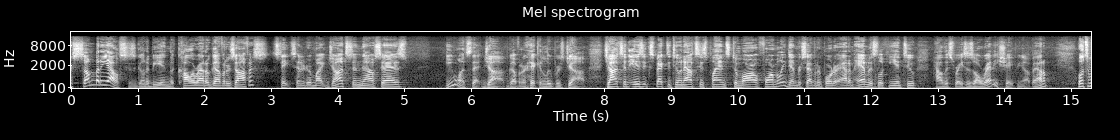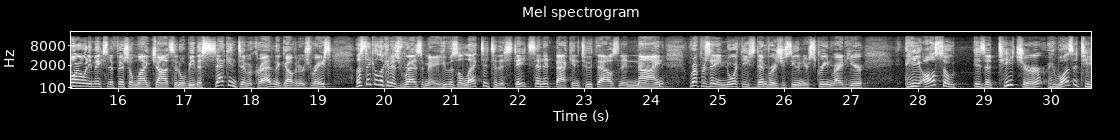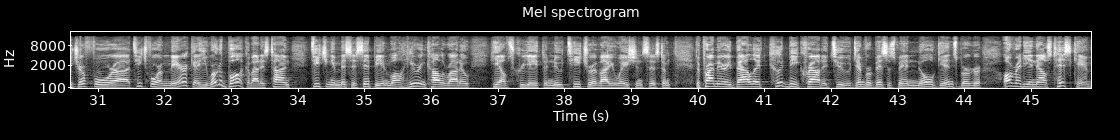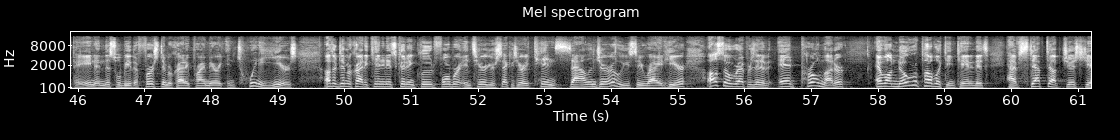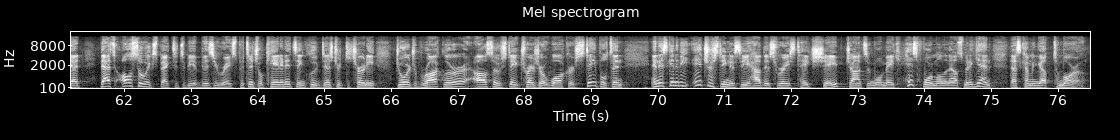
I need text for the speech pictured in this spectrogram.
Somebody else is going to be in the Colorado governor's office. State Senator Mike Johnston now says he wants that job, Governor Hickenlooper's job. Johnston is expected to announce his plans tomorrow formally. Denver 7 reporter Adam Hammond is looking into how this race is already shaping up. Adam? Well, tomorrow when he makes it official, Mike Johnston will be the second Democrat in the governor's race. Let's take a look at his resume. He was elected to the state senate back in 2009, representing Northeast Denver, as you see on your screen right here. He also is a teacher. He was a teacher for uh, Teach for America. He wrote a book about his time teaching in Mississippi, and while here in Colorado, he helps create the new teacher evaluation system. The primary ballot could be crowded too. Denver businessman Noel Ginsberger already announced his campaign, and this will be the first Democratic primary in 20 years. Other Democratic candidates could include former Interior Secretary Ken Salazar, who you see right here, also Representative Ed Perlmutter, and while no Republican candidates have stepped up just yet, that's also expected to be a busy race. Potential candidates include District Attorney George Brauchler, also State Treasurer Walker Stapleton, and it's going to be interesting to see how this race takes shape. Johnston will make his formal announcement again. That's coming up tomorrow.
